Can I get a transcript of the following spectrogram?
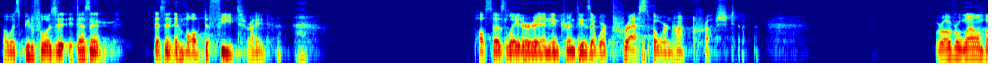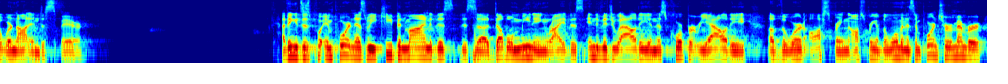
But what's beautiful is it, it doesn't, doesn't involve defeat, right? Paul says later in, in Corinthians that we're pressed, but we're not crushed. We're overwhelmed, but we're not in despair. I think it's important as we keep in mind this, this uh, double meaning, right? This individuality and this corporate reality of the word offspring, the offspring of the woman. It's important to remember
